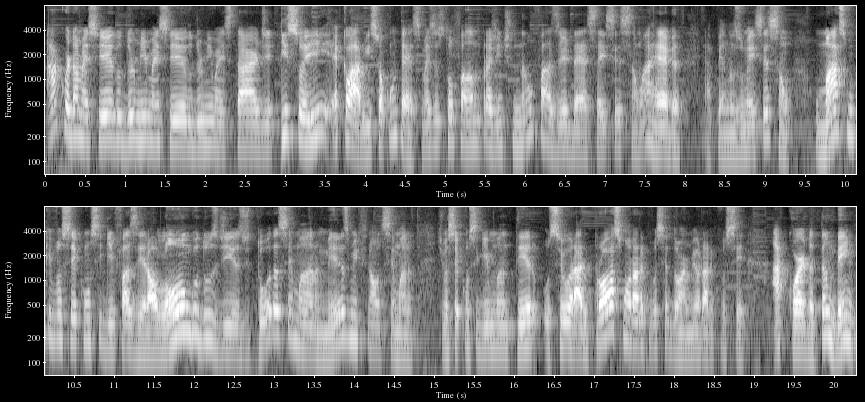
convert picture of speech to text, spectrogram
acordar mais cedo, dormir mais cedo, dormir mais tarde. Isso aí, é claro, isso acontece, mas eu estou falando pra gente não fazer dessa exceção a regra. É apenas uma exceção. O máximo que você conseguir fazer ao longo dos dias de toda semana, mesmo em final de semana, de você conseguir manter o seu horário próximo ao horário que você dorme e ao horário que você acorda também,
